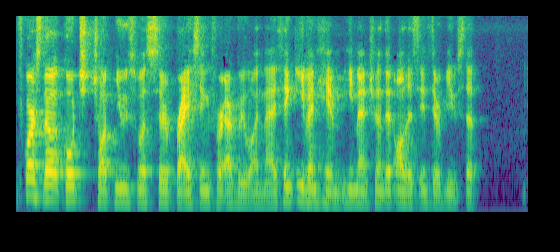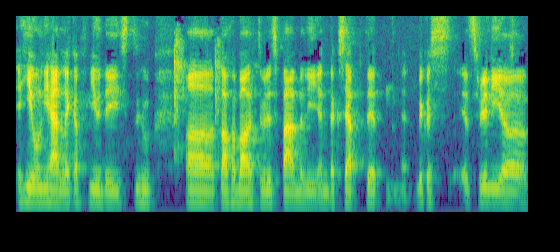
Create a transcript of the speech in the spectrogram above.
of course, the coach Chot news was surprising for everyone. I think even him, he mentioned in all his interviews that he only had like a few days to uh, talk about it with his family and accept it because it's really a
